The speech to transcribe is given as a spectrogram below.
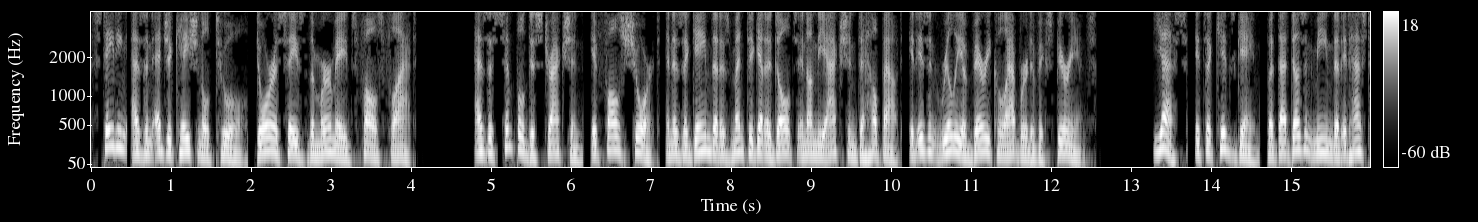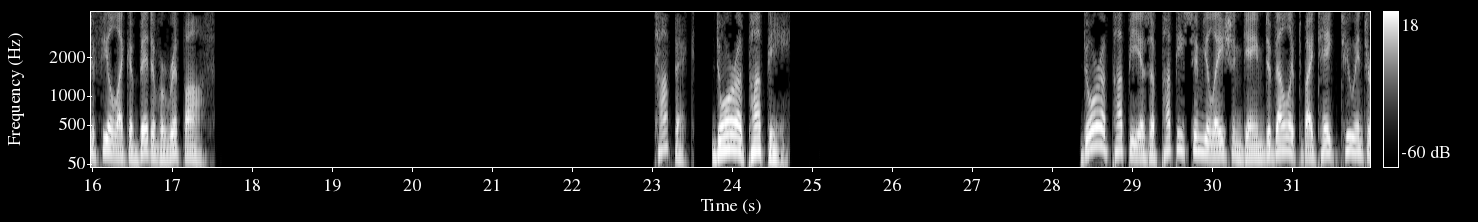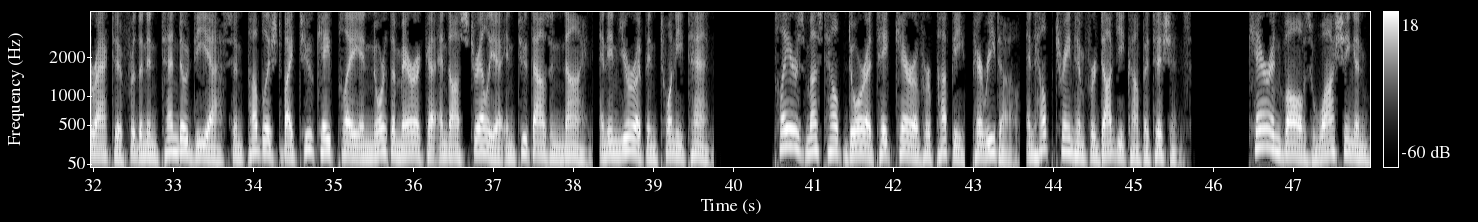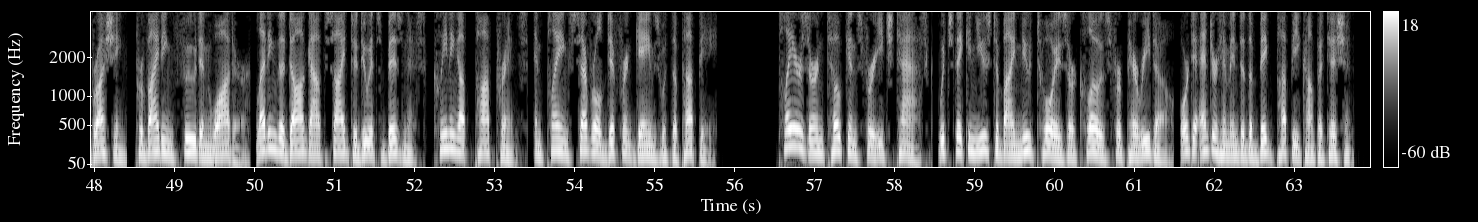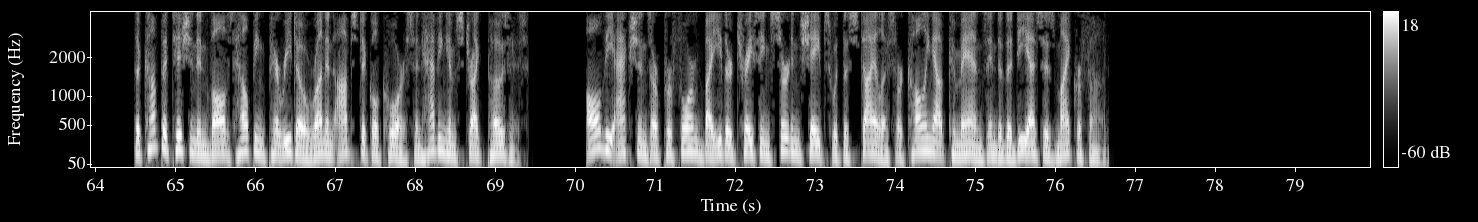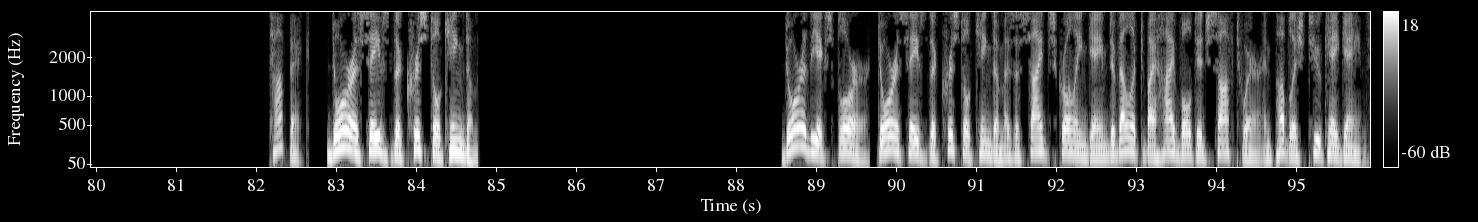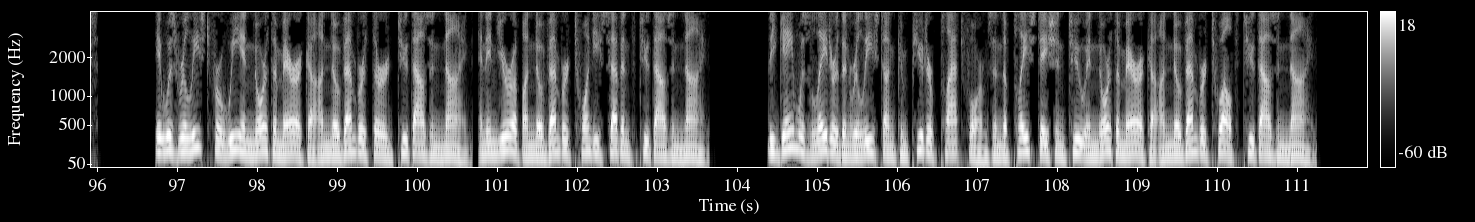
Stating as an educational tool, Dora Saves the Mermaids falls flat. As a simple distraction, it falls short, and as a game that is meant to get adults in on the action to help out, it isn't really a very collaborative experience. Yes, it's a kid's game, but that doesn't mean that it has to feel like a bit of a rip-off. Dora Puppy Dora Puppy is a puppy simulation game developed by Take-Two Interactive for the Nintendo DS and published by 2K Play in North America and Australia in 2009, and in Europe in 2010. Players must help Dora take care of her puppy, Perrito, and help train him for doggy competitions. Care involves washing and brushing, providing food and water, letting the dog outside to do its business, cleaning up paw prints, and playing several different games with the puppy. Players earn tokens for each task, which they can use to buy new toys or clothes for Perrito, or to enter him into the Big Puppy competition. The competition involves helping Perrito run an obstacle course and having him strike poses. All the actions are performed by either tracing certain shapes with the stylus or calling out commands into the DS's microphone. Dora saves the Crystal Kingdom Dora the Explorer, Dora Saves the Crystal Kingdom is a side-scrolling game developed by High Voltage Software and published 2K Games. It was released for Wii in North America on November 3, 2009, and in Europe on November 27, 2009. The game was later than released on computer platforms and the PlayStation 2 in North America on November 12, 2009.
